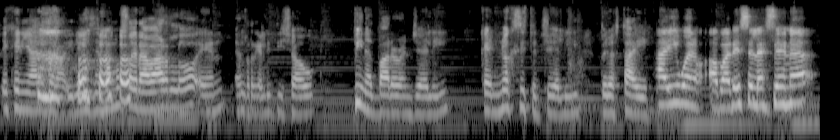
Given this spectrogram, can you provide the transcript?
Es genial. Bueno, y le dicen: Vamos a grabarlo en el reality show Peanut Butter and Jelly. Que no existe jelly, pero está ahí. Ahí, bueno, aparece la escena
